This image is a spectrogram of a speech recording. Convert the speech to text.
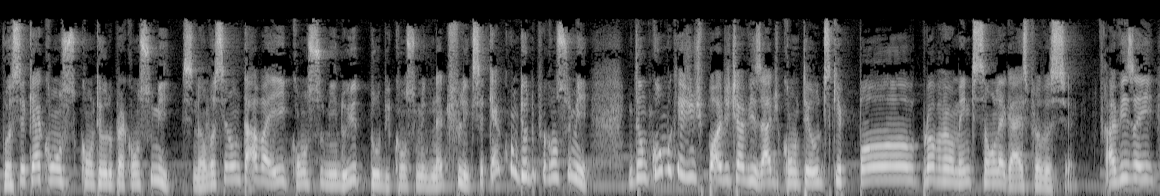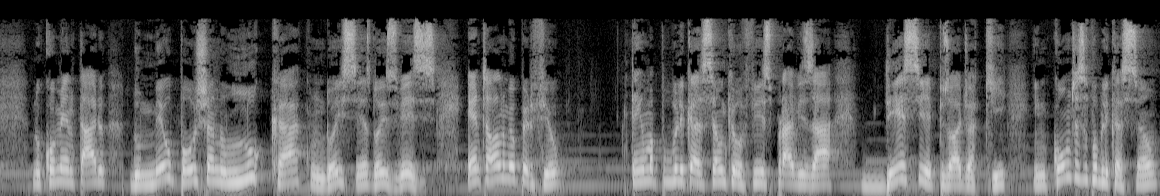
Você quer conteúdo para consumir, senão você não tava aí consumindo YouTube, consumindo Netflix. Você quer conteúdo para consumir. Então, como que a gente pode te avisar de conteúdos que provavelmente são legais para você? Avisa aí no comentário do meu post no Luca com dois Cs, dois vezes. Entra lá no meu perfil, tem uma publicação que eu fiz para avisar desse episódio aqui. Encontra essa publicação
